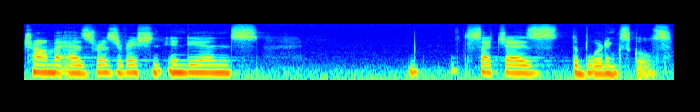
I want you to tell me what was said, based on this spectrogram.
trauma as reservation Indians, such as the boarding schools.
